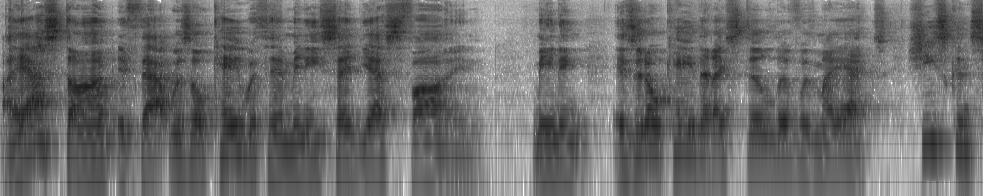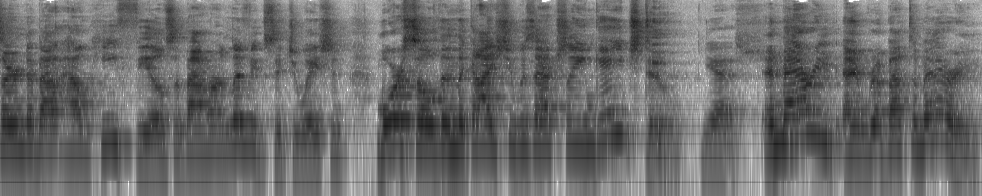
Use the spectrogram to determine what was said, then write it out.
I asked Don if that was okay with him, and he said yes, fine. Meaning, is it okay that I still live with my ex? She's concerned about how he feels about her living situation more so than the guy she was actually engaged to yes. and married and about to marry.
